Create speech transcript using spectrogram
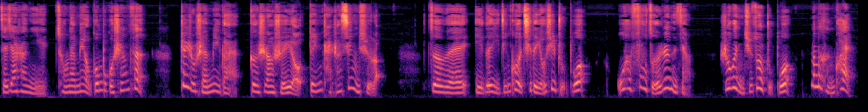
再加上你从来没有公布过身份，这种神秘感更是让水友对你产生兴趣了。作为一个已经过气的游戏主播，我很负责任的讲，如果你去做主播，那么很快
